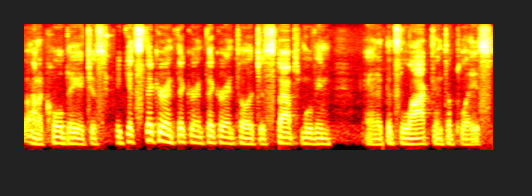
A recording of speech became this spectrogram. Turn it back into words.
On a cold day, it just it gets thicker and thicker and thicker until it just stops moving and it, it's locked into place.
